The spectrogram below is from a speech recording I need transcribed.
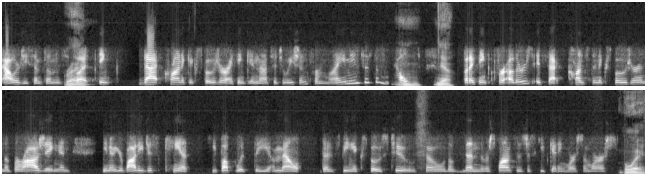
allergy symptoms. Right. But I think that chronic exposure, I think in that situation for my immune system helped. Mm-hmm. Yeah. But I think for others, it's that constant exposure and the barraging, and you know your body just can't keep up with the amount that it's being exposed to. So the, then the responses just keep getting worse and worse. Boy,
